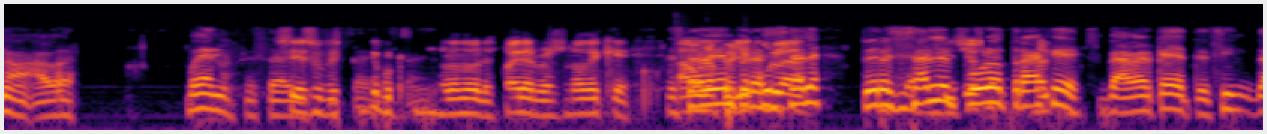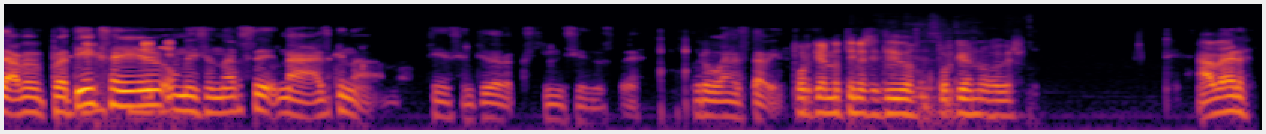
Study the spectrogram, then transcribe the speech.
No, a ver. Bueno, está Sí, bien, es suficiente está bien, porque estamos hablando del Spider-Verse, no de que Está Ah, una bien, pero si película sale, pero si sale el puro traje, a ver, cállate, sí, a ver, pero tiene que salir o mencionarse, nah, es que no, no tiene sentido lo que están diciendo ustedes, pero bueno, está bien. ¿Por qué no tiene sentido? ¿Por qué no? A ver. A ver,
